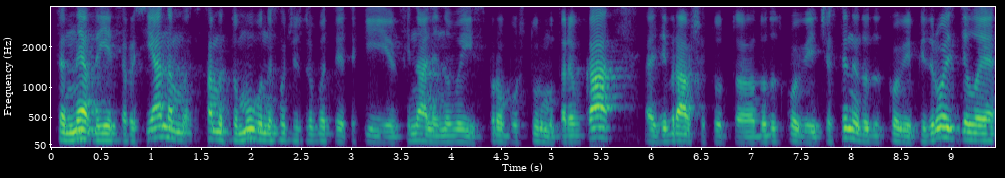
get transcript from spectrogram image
це не вдається росіянам. Саме тому вони хочуть зробити такий фінальний новий спробу штурму та ривка, е, зібравши тут е, додаткові частини, додаткові підрозділи,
